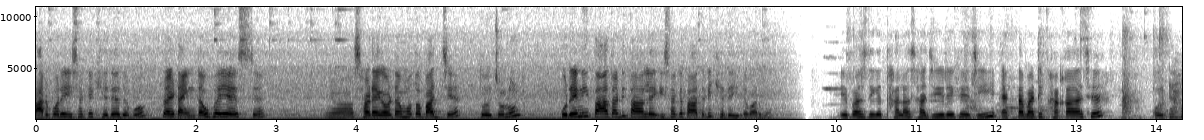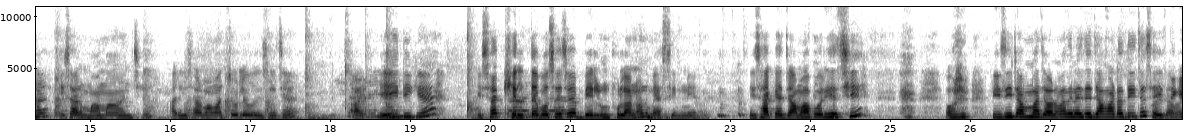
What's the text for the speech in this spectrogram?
তারপরে ঈশাকে খেতে দেবো। প্রায় টাইমটাও হয়ে এসছে সাড়ে এগারোটার মতো বাজছে। তো চলুন করে নিই তাড়াতাড়ি, তাহলে ঈশাকে তাড়াতাড়ি খেতে দিতে পারব। এ পাশ দিকে থালা সাজিয়ে রেখেছি, একটা বাটি ফাঁকা আছে। ওইটা ঈশার মামা আনছে আর ঈশার মামা চলেও এসেছে। আর এই দিকে ঈশা খেলতে বসেছে বেলুন ফুলানোর মেশিন নিয়ে। ঈশাকে জামা পরিয়েছি। ওর পিসি ঠাম্মা জন্মদিনে যে জামাটা দিয়েছে সেই থেকে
